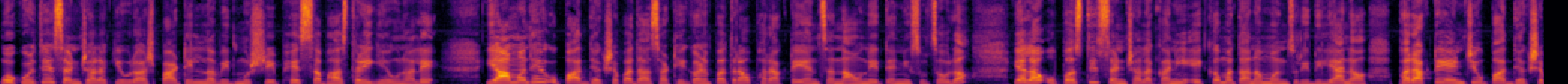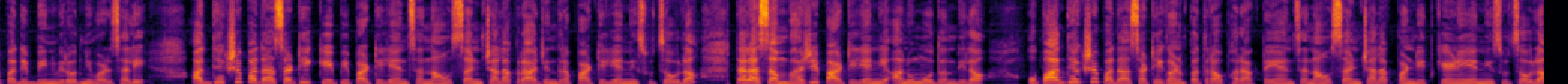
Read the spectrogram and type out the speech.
गोकुळचे संचालक युवराज पाटील नवीद मुश्रीफ हे सभास्थळी घेऊन आले. यामध्ये उपाध्यक्षपदासाठी गणपतराव फराकटे यांचं नाव नेत्यांनी सुचवलं. याला उपस्थित संचालकांनी एकमतानं मंजुरी दिल्यानं फराकटे यांची उपाध्यक्षपदी बिनविरोध निवड झाली. अध्यक्षपदासाठी के पी पाटील यांचं नाव संचालक राजेंद्र पाटील यांनी सुचवलं. त्याला संभाजी पाटील यांनी अनुमोदन दिलं. उपाध्यक्षपदासाठी गणपतराव फराकटे यांचं नाव संचालक पंडित केणे यांनी सुचवलं.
